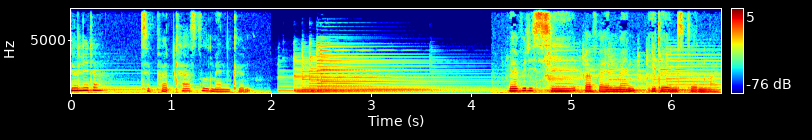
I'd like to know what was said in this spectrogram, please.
Du lytter til podcastet Mandkøn. Hvad vil det sige at være en mand i dagens Danmark?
